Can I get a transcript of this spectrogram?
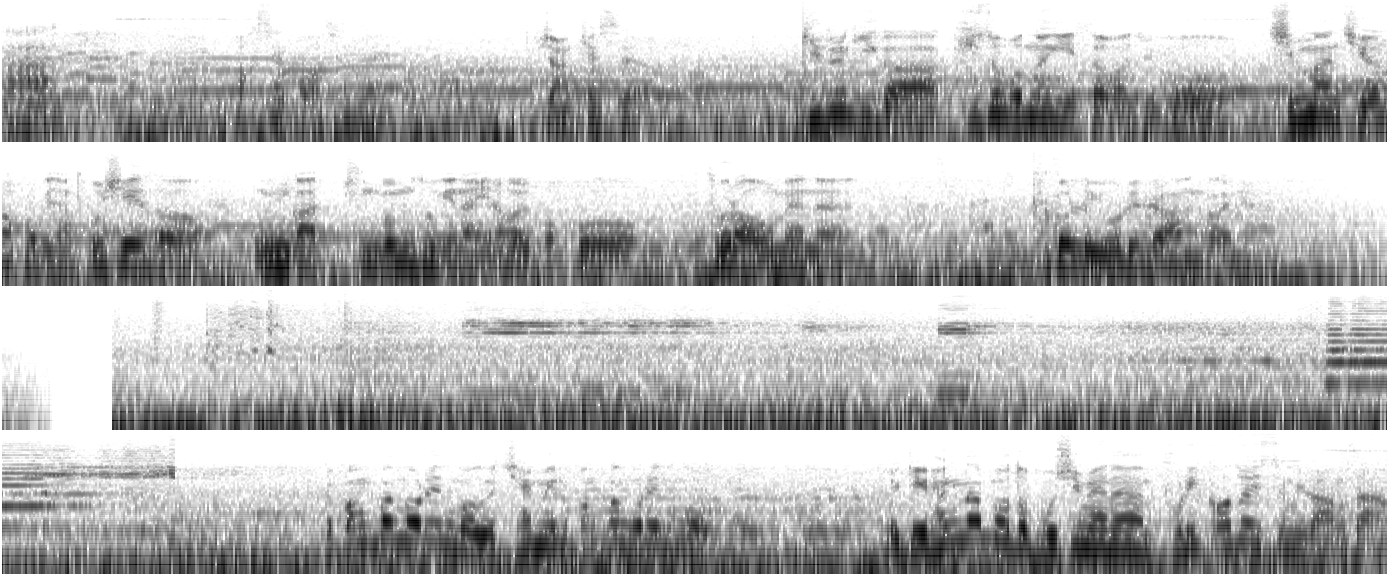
아 빡셀 것 같은데? 쉽지 않겠어요 비둘기가 귀소 본능이 있어가지고 집만 지어놓고 그냥 도시에서 온갖 중금속이나 이런 걸 먹고 돌아오면은 그걸로 요리를 하는 거 아니야 그 빵빵거리는 거, 그 재미로 빵빵거리는 거였어요. 여기 횡단보도 보시면은 불이 꺼져 있습니다, 항상.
